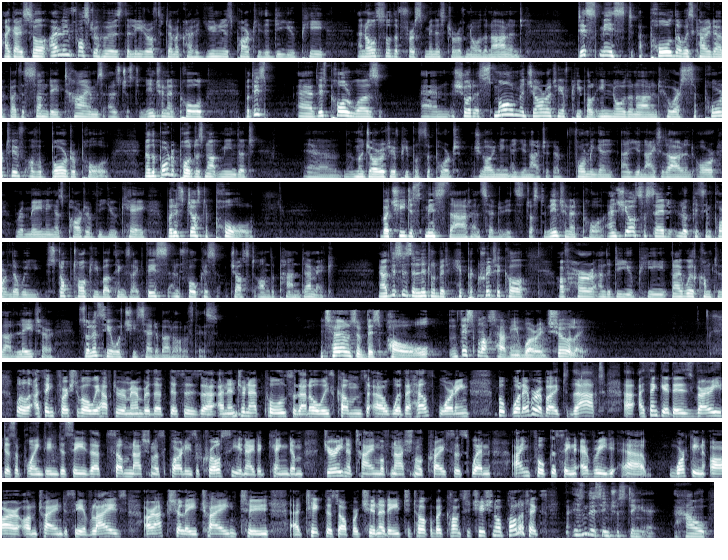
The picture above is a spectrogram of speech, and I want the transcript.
Hi guys, so Arlene Foster, who is the leader of the Democratic Unionist Party, the DUP, and also the First Minister of Northern Ireland, dismissed a poll that was carried out by the Sunday Times as just an internet poll. But this uh, this poll was um, showed a small majority of people in Northern Ireland who are supportive of a border poll. Now, the border poll does not mean that uh, the majority of people support joining a united, uh, forming a, a, united Ireland or remaining as part of the UK, but it's just a poll. But she dismissed that and said it's just an internet poll. And she also said, look, it's important that we stop talking about things like this and focus just on the pandemic. Now, this is a little bit hypocritical of her and the DUP, and I will come to that later. So let's hear what she said about all of this. In terms of this poll, this must have you worried, surely. Well, I think first of all we have to remember that this is uh, an internet poll, so that always comes uh, with a health warning. But whatever about that, uh, I think it is very disappointing to see that some nationalist parties across the United Kingdom, during a time of national crisis, when I'm focusing every uh, working are on trying to save lives are actually trying to uh, take this opportunity to talk about constitutional politics. Isn't this interesting uh, how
